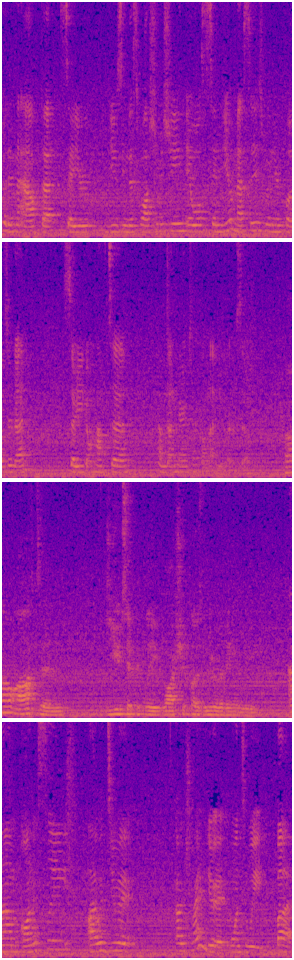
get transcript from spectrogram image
put in the app that say you're using this washing machine, it will send you a message when your clothes are done, so you don't have to come down here and check on How often do you typically wash your clothes when you're living in Reid? um, honestly, I would do it. I would try and do it once a week, but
